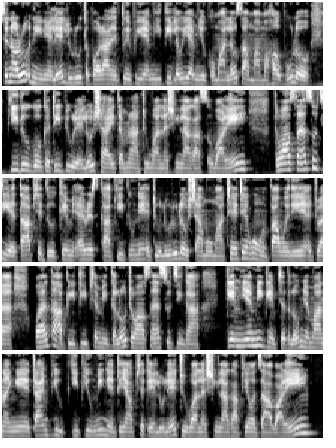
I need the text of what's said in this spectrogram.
ကျွန်တော်တို့အနေနဲ့လည်းလူလူသဘောထားနဲ့တွေ့ပြီးတဲ့မြည်သည့်လုပ်ရက်မျိုးကိုမှလှုပ်ဆောင်မှာမဟုတ်ဘူးလို့ပြည်သူကိုဂတိပြုတယ်လို့ရှားရီသမရဒူဝါလက်ရှိလာကဆိုပါတယ်ဒေါအောင်ဆန်းစုကြည်ရဲ့တားဖြစ်သူကင်မီအဲရစ်ကပြည်သူနဲ့အတူလူလူလှုပ်ရှားမှုမှာထဲထဲဝင်ဝင်ပါဝင်နေတဲ့အတွက်ဝမ်းသာပီတီဖြစ်မိတယ်လို့ဒေါအောင်ဆန်းစုကြည်ကကင်မြဲမိခင်ဖြစ်တယ်လို့မြန်မာနိုင်ငံရဲ့တိုင်းပြည်ပြည်ပြူမိခင်တယောက်ဖြစ်တယ်လို့လည်းဒူဝါလက်ရှိလာကပြောကြားပါတယ်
